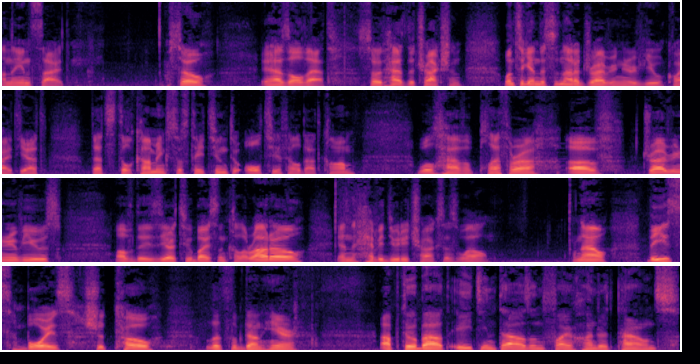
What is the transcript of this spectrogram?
on the inside. So it has all that. So it has the traction. Once again, this is not a driving review quite yet. That's still coming, so stay tuned to alltfl.com. We'll have a plethora of driving reviews of the ZR2 Bison Colorado and the heavy duty trucks as well. Now, these boys should tow, let's look down here, up to about 18,500 pounds.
